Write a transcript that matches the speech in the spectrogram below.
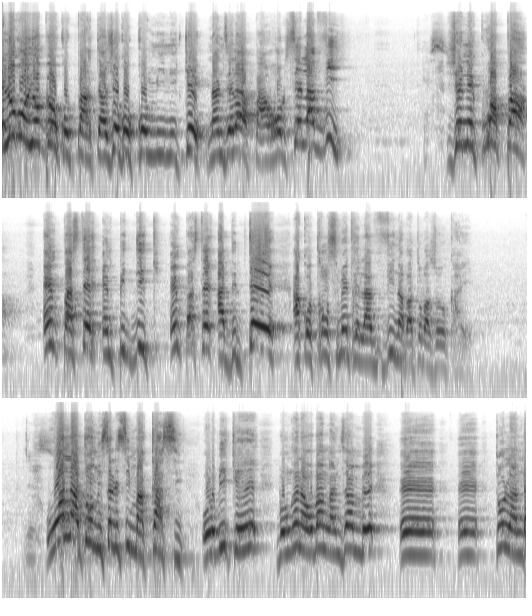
Eloko oyo mpe okopartage okocommunike na nzela ya parole c'est la vie. Je ne crois pas un pasteur impudique un pasteur adultère akotransmettre la vie na bato bazoyoka ye. Wana to misalisi makasi olobi ke bonga na kobanga nzambe eh, eh, tolanda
